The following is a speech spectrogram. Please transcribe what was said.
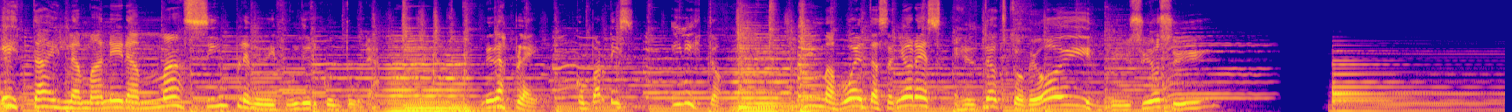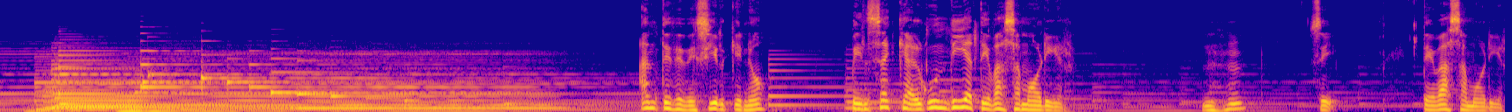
Esta es la manera más simple de difundir cultura. Le das play, compartís y listo. Sin más vueltas, señores, el texto de hoy dice así. Antes de decir que no, pensá que algún día te vas a morir. Ujú, Sí, te vas a morir.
